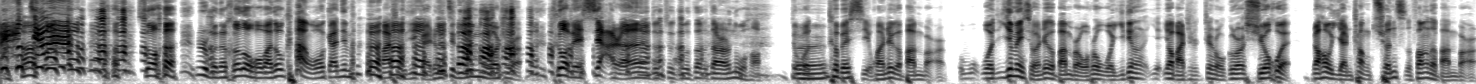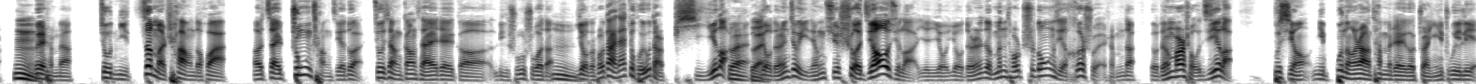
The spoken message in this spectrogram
啦！说日本的合作伙伴都看我，我赶紧把把手机改成静音模式，特别吓人，就就就这么在那怒吼。就我特别喜欢这个版本我我因为喜欢这个版本我说我一定要把这这首歌学会，然后演唱全子方的版本嗯，为什么呀？就你这么唱的话，呃，在中场阶段，就像刚才这个李叔说的，嗯，有的时候大家就会有点疲了，对，有的人就已经去社交去了，也有有的人就闷头吃东西、喝水什么的，有的人玩手机了。不行，你不能让他们这个转移注意力。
